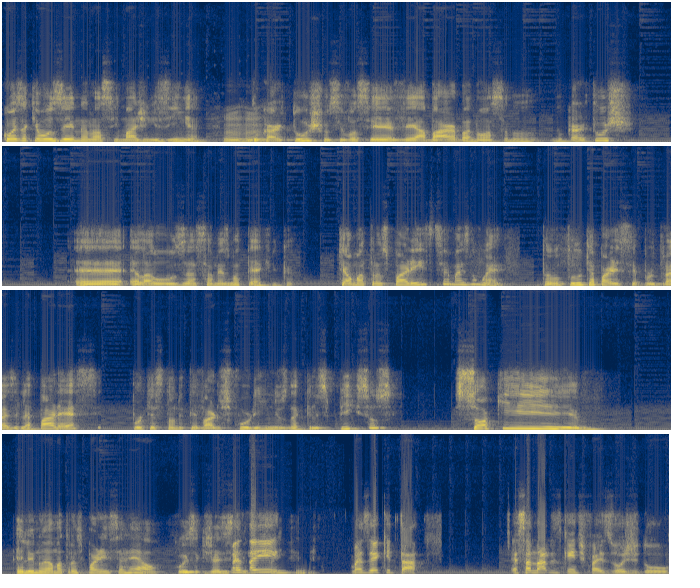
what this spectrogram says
Coisa que eu usei na nossa imagenzinha Uhum. do cartucho. Se você vê a barba nossa no, no cartucho, é, ela usa essa mesma técnica. Que é uma transparência, mas não é. Então tudo que aparecer por trás ele aparece, por questão de ter vários furinhos naqueles pixels. Só que ele não é uma transparência real, coisa que já existia. Mas aí-. Mas é que tá. Essa análise que a gente faz hoje do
